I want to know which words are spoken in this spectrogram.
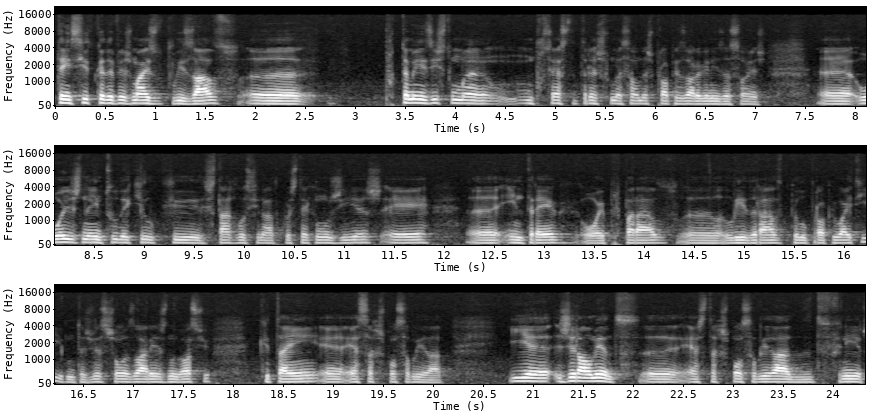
tem sido cada vez mais utilizado porque também existe uma, um processo de transformação das próprias organizações. Hoje, nem tudo aquilo que está relacionado com as tecnologias é entregue ou é preparado, liderado pelo próprio IT. Muitas vezes são as áreas de negócio que têm essa responsabilidade. E geralmente esta responsabilidade de definir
